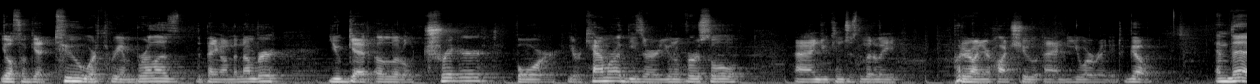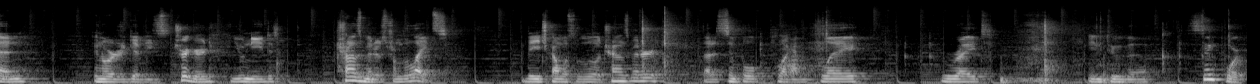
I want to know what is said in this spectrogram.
you also get two or three umbrellas, depending on the number. You get a little trigger for your camera. These are universal and you can just literally put it on your hot shoe and you are ready to go. And then in order to get these triggered, you need transmitters from the lights. They each come with a little transmitter that is simple plug and play right into the sync port.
